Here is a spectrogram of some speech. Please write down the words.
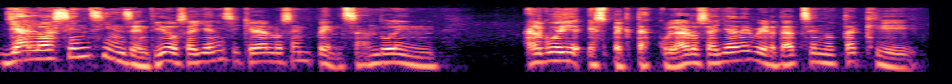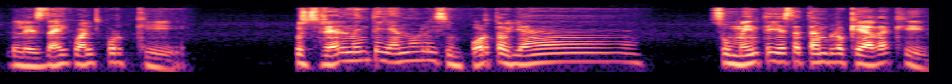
ya lo hacen sin sentido. O sea, ya ni siquiera lo hacen pensando en algo espectacular. O sea, ya de verdad se nota que les da igual porque pues realmente ya no les importa o ya su mente ya está tan bloqueada que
